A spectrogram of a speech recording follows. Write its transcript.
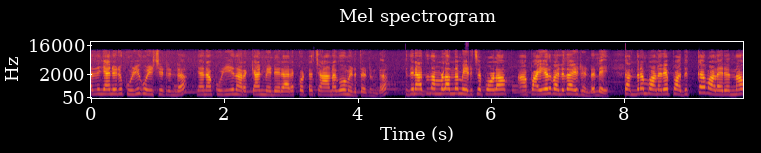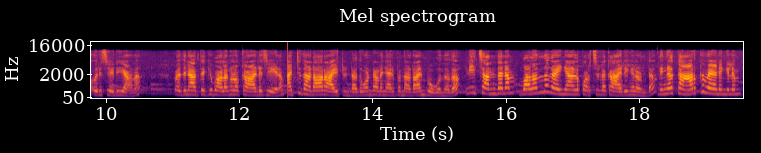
അതിൽ ഞാനൊരു കുഴി കുഴിച്ചിട്ടുണ്ട്. ഞാൻ ആ കുഴി നിറയ്ക്കാൻ വേണ്ടി ഒരു അരക്കൊട്ട ചാണകവും എടുത്തിട്ടുണ്ട്. ഇതിനകത്ത് നമ്മൾ അന്ന് മേടിച്ചപ്പോൾ ആ- പയർ വലുതായിട്ടുണ്ട് അല്ലേ? ചന്ദ്രൻ വളരെ പതുക്കെ വളരുന്ന ഒരു ചെടിയാണ്. അപ്പൊ ഇതിനകത്തേക്ക് വളങ്ങളൊക്കെ ആഡ് ചെയ്യണം. മറ്റ് നടാറായിട്ടുണ്ട്. അതുകൊണ്ടാണ് ഞാനിപ്പോൾ നടാൻ പോകുന്നത്. ഇനി ചന്ദനം വളർന്നു കഴിഞ്ഞാൽ കുറച്ചുള്ള കാര്യങ്ങളുണ്ട്. നിങ്ങൾക്ക് ആർക്ക് വേണമെങ്കിലും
